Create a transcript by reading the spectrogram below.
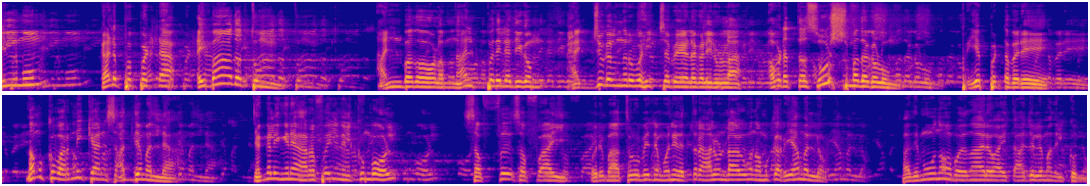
ഇൽമും കടുപ്പപ്പെട്ട ഇബാദത്തും അൻപതോളം നാൽപ്പതിലധികം ഹജ്ജുകൾ നിർവഹിച്ച വേളകളിലുള്ള അവിടുത്തെ സൂക്ഷ്മതകളും പ്രിയപ്പെട്ടവരെ നമുക്ക് വർണിക്കാൻ സാധ്യമല്ല. ഞങ്ങൾ ഇങ്ങനെ അറഫയിൽ നിൽക്കുമ്പോൾ സഫ് സഫായി ഒരു ബാത്റൂമിന്റെ മുന്നിൽ എത്ര ആളുണ്ടാകുമോ നമുക്കറിയാമല്ലോ. പതിമൂന്നോ പതിനാലോ ആയി താജുലമ നിൽക്കുന്നു.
